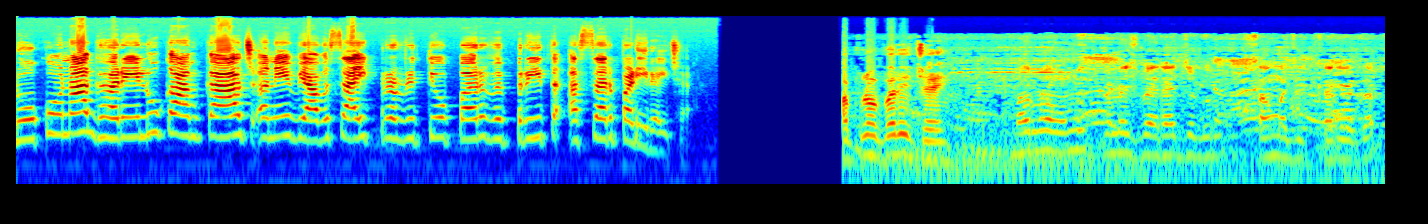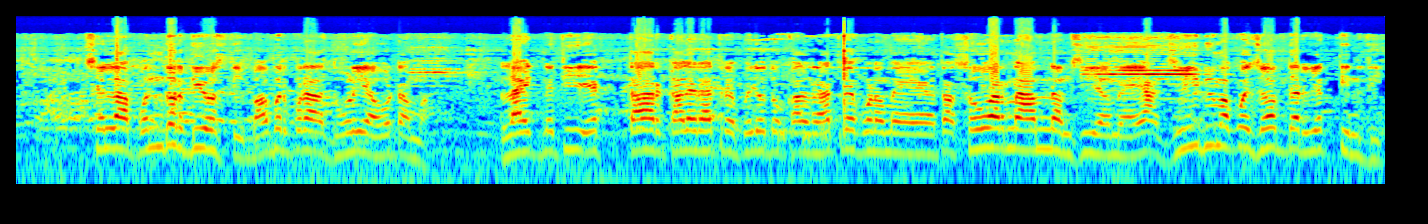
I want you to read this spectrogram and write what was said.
લોકોના ઘરેલું કામકાજ અને વ્યાવસાયિક પ્રવૃત્તિઓ પર વિપરીત અસર પડી રહી છે. આપનો પરિચય. મારું નામ અમિત રમેશભાઈ રાજ્યગુરુ, સામાજિક કાર્યકર. છેલ્લા પંદર દિવસથી બાબરપરા ધોળિયા ઓટામાં લાઇટ નથી, એક તાર કાલે રાત્રે પડ્યો તો કાલ રાત્રે પણ અમે સવારના આમનામ છીએ અમે. અહીંયા જીઈબીમાં કોઈ જવાબદાર વ્યક્તિ નથી.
